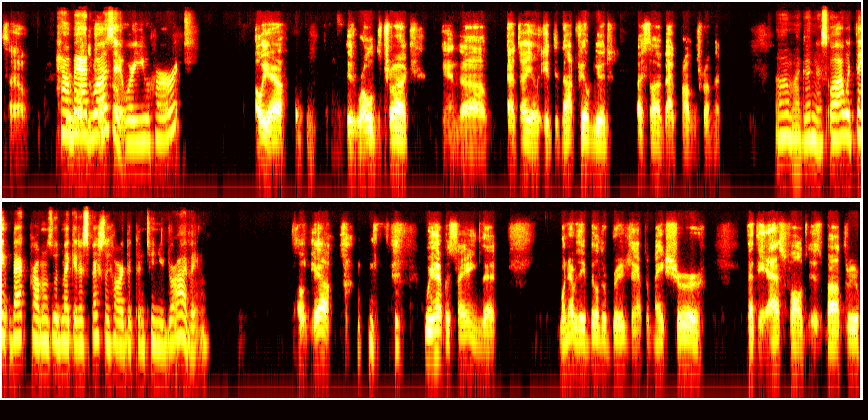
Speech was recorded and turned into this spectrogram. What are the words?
So, how bad was it? Were you hurt? Oh, yeah. It rolled the truck. And uh, I tell you, it did not feel good. I still have back problems from it. Oh, my goodness. Well, I would think back problems would make it especially hard to continue driving. Oh, yeah. we have a saying that whenever they build a bridge, they have to make sure that the asphalt is about three or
